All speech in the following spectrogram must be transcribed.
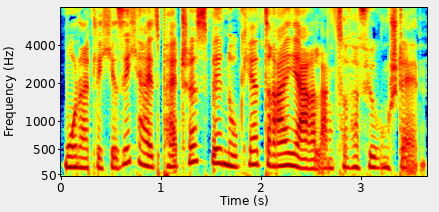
Monatliche Sicherheitspatches will Nokia drei Jahre lang zur Verfügung stellen.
